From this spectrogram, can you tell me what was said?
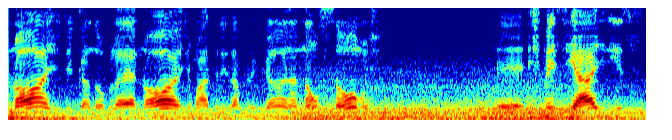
nós de candomblé, nós de matriz africana, não somos é, especiais nisso.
